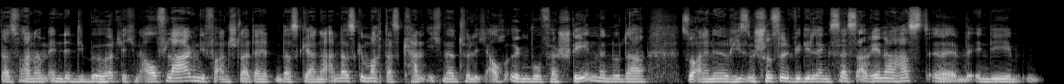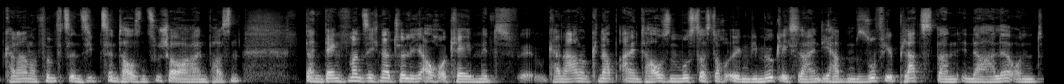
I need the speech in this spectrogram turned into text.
Das waren am Ende die behördlichen Auflagen. Die Veranstalter hätten das gerne anders gemacht. Das kann ich natürlich auch irgendwo verstehen, wenn du da so eine Riesenschüssel wie die Lanxess Arena hast, äh, in die, keine Ahnung, 15, 17.000 Zuschauer reinpassen dann denkt man sich natürlich auch, okay, mit, äh, keine Ahnung, knapp 1000 muss das doch irgendwie möglich sein. Die haben so viel Platz dann in der Halle und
